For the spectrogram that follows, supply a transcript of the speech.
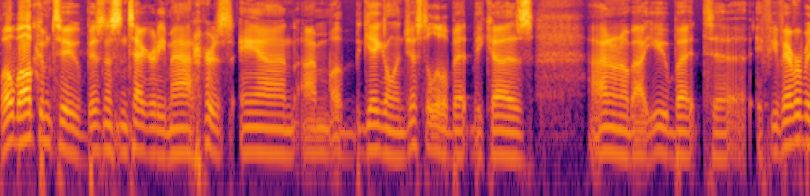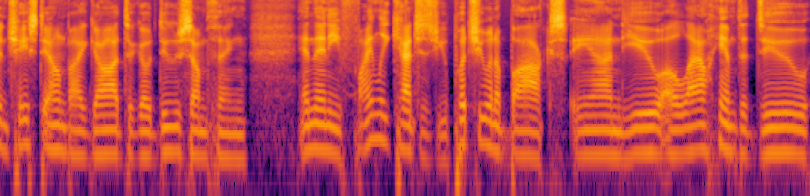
Well, welcome to Business Integrity Matters. And I'm uh, giggling just a little bit because I don't know about you, but uh, if you've ever been chased down by God to go do something, and then He finally catches you, puts you in a box, and you allow Him to do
